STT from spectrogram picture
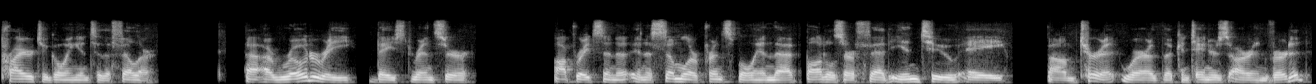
prior to going into the filler. Uh, a rotary based rinser operates in a, in a similar principle in that bottles are fed into a um, turret where the containers are inverted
